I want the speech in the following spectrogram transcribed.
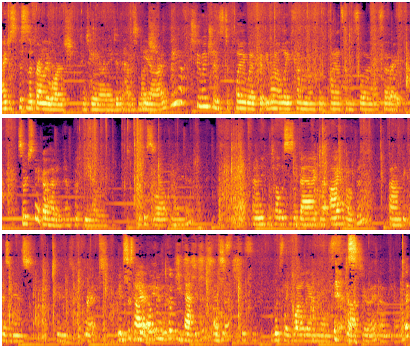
I just this is a fairly large container, and I didn't have as much. Yeah, we have two inches to play with, but you want to leave some room for the plants and the soil. So Right. So we're just gonna go ahead and, and put the um, put the soil in, and you can tell this is a bag that I have opened um, because it is it is ripped. This is how Yeah, I open it- cookie packages. This, Also. this looks like wild animals draw to it. Okay.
